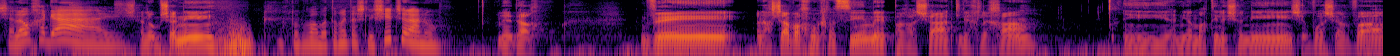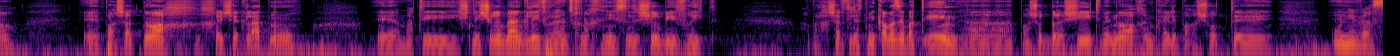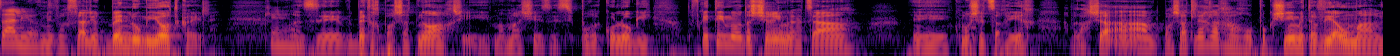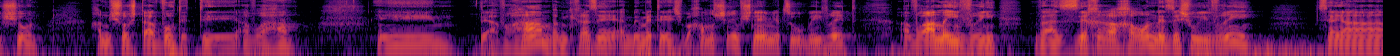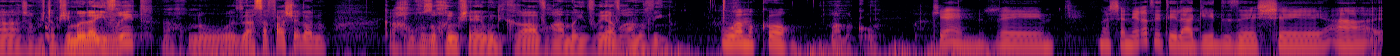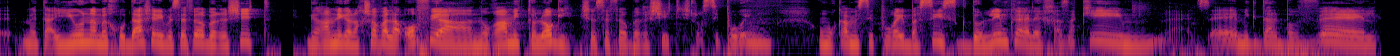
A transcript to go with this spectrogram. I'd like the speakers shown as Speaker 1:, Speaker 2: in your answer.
Speaker 1: שלום חגי.
Speaker 2: שלום שני.
Speaker 1: אנחנו כבר בתוכנית השלישית שלנו.
Speaker 2: נהדר. ועכשיו אנחנו נכנסים לפרשת לך לך. אה, אני אמרתי לשני שבוע שעבר, אה, פרשת נוח, אחרי שהקלטנו, אה, אמרתי שני שירים באנגלית, אולי אני צריך להכניס איזה שיר בעברית. אבל חשבתי לעצמי כמה זה מתאים, הפרשות בראשית ונוח הם כאלה פרשות...
Speaker 1: אוניברסליות.
Speaker 2: אוניברסליות, בינלאומיות כאלה.
Speaker 1: כן.
Speaker 2: אז בטח פרשת נוח, שהיא ממש איזה סיפור אקולוגי. תפקידים מאוד עשירים, ויצא אה, כמו שצריך. אבל עכשיו, פרשת לך לך, אנחנו פוגשים את אבי האומה הראשון, אחד משלושת האבות, את אה, אברהם. אה, ואברהם, במקרה הזה, באמת, כשבחרנו שירים, שניהם יצאו בעברית. אברהם העברי, והזכר האחרון לזה שהוא עברי, זה היה, שאנחנו משתמשים במילה עברית, אנחנו, זה השפה שלנו. ככה אנחנו זוכרים שהוא נקרא אברהם העברי, אברהם אבינו.
Speaker 1: הוא המקור.
Speaker 2: הוא המקור.
Speaker 1: כן, ומה שאני רציתי להגיד זה שבאמת העיון המחודש שלי בספר בראשית גרם לי גם לחשוב על האופי הנורא מיתולוגי של ספר בראשית. יש לו סיפורים, הוא מורכב מסיפורי בסיס גדולים כאלה, חזקים, זה מגדל בבל,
